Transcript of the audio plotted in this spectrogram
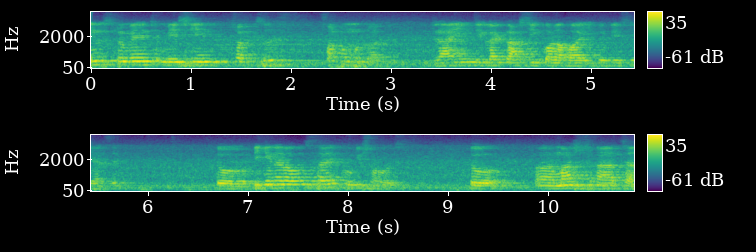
ইনস্ট্রুমেন্ট মেশিন সব কিছু স্বল্প মূল্য আর ড্রাইং যেগুলো ক্রাশিং করা হয় একটু বেশি আছে। তো বিজ্ঞানের অবস্থায় খুবই সহজ। তো মাস আচ্ছা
